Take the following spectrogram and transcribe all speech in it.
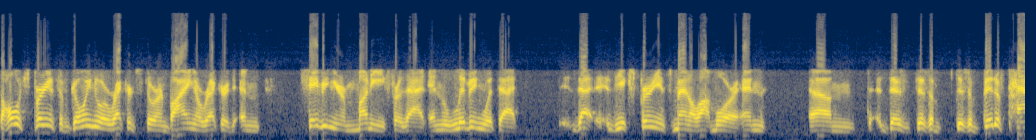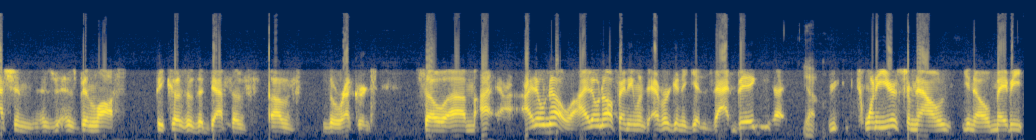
the whole experience of going to a record store and buying a record and saving your money for that and living with that. That the experience meant a lot more, and um, there's there's a there's a bit of passion has has been lost because of the death of of the record. So um, I I don't know. I don't know if anyone's ever going to get that big. Yeah. 20 years from now, you know, maybe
